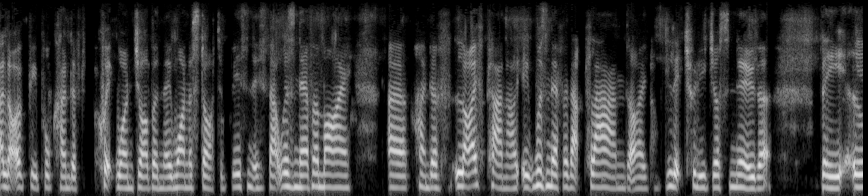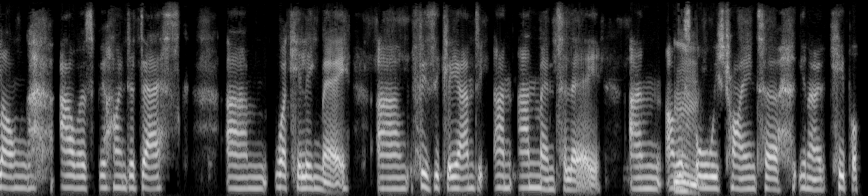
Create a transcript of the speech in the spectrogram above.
a lot of people kind of quit one job and they want to start a business. That was never my uh, kind of life plan. I, it was never that planned. I literally just knew that the long hours behind a desk um, were killing me um, physically and, and and mentally. And I was mm. always trying to, you know, keep up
